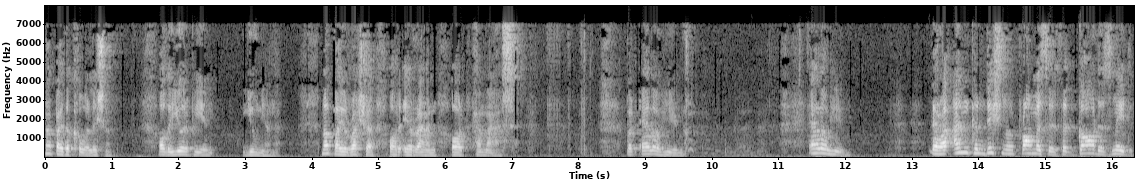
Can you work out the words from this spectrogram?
not by the coalition or the European Union, not by Russia or Iran or Hamas, but Elohim. Elohim. There are unconditional promises that God has made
